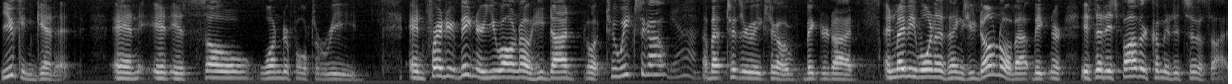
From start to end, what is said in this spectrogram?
you can get it. And it is so wonderful to read. And Frederick Buechner, you all know, he died, what, two weeks ago? Yeah. About two, three weeks ago, Buechner died. And maybe one of the things you don't know about Buechner is that his father committed suicide.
